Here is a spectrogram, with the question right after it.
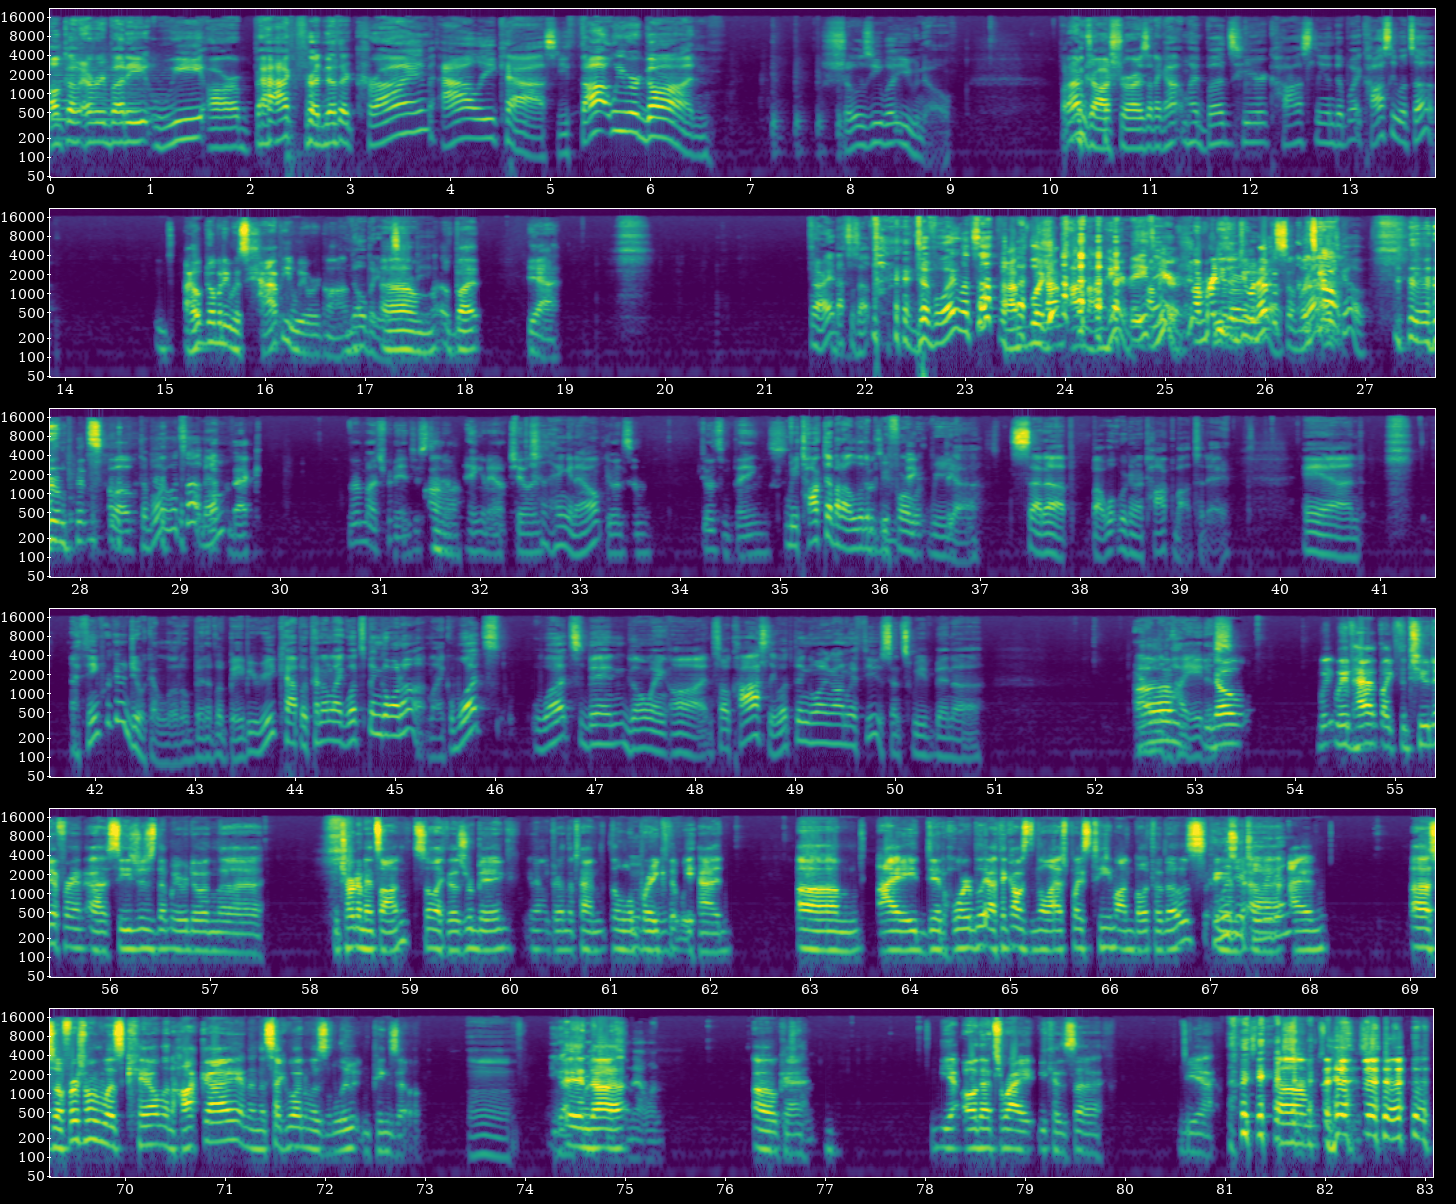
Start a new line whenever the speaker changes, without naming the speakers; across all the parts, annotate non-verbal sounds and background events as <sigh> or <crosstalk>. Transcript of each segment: Welcome, everybody. We are back for another Crime Alley cast. You thought we were gone. Shows you what you know. But I'm Josh Shores, and I got my buds here, Costly and DuBois. Costly, what's up?
I hope nobody was happy we were gone.
Nobody was
um,
happy.
But yeah,
All right, that's what's up. <laughs> DuBois, what's up?
I'm, look, I'm, I'm, I'm here. <laughs>
He's
I'm
here.
here. I'm ready to do an
go.
episode. Let's
Right,
go.
Let's go. <laughs>
Hello.
DuBois, what's up, man?
Welcome back. Not much, man. Just you know,
Uh,
hanging out, chilling,
Just hanging out.
doing some, doing some things.
We talked about it a little
Doing
bit before
big-
we
big
uh, set up about what we're going to talk about today, and I think we're going to do like a little bit of a baby recap of kind of like what's been going on, like what's what's been going on. So, Costly, what's been going on with you since we've been uh, on a little
um,
hiatus?
you know, we, we've had like the two different uh, sieges that we were doing the the tournaments on. So like those were big. You know, during the time the little break
Mhm.
that we had. Um, I did horribly. I think I was in the last place team on both of those.
Who was your team
uh,
again?
I'm. Uh, so the first one was Kale and Hawkeye, and then the second one was Loot and Pingzo.
Mm.
You got
And, uh,
place in that one.
Oh, okay.
one.
Yeah. Oh, that's right. Because uh, yeah. <laughs> Um, <laughs>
